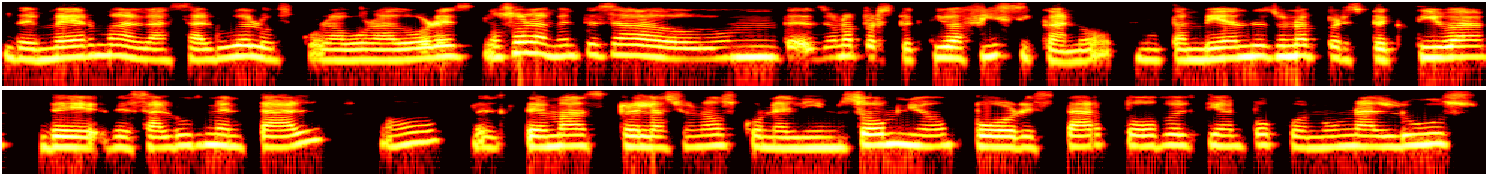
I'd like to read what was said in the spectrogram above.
de merma a la salud de los colaboradores, no solamente se ha dado desde una perspectiva física, ¿no? También desde una perspectiva de, de salud mental, ¿no? Temas relacionados con el insomnio por estar todo el tiempo con una luz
